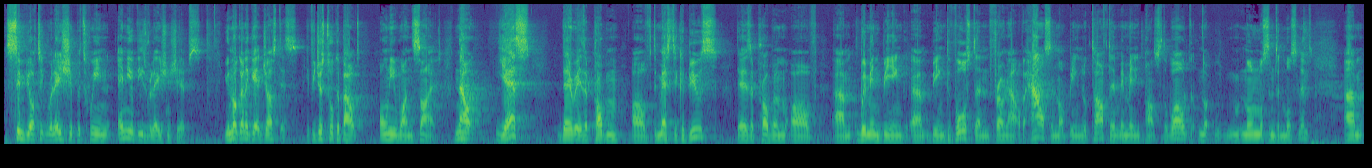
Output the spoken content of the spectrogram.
symbiotic relationship between any of these relationships, you're not going to get justice if you just talk about only one side. Now, yes, there is a problem of domestic abuse. There's a problem of um, women being, um, being divorced and thrown out of the house and not being looked after in many parts of the world, non-Muslims and Muslims. Um,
